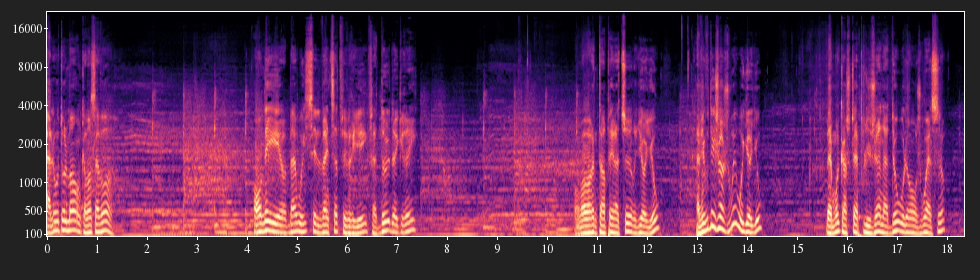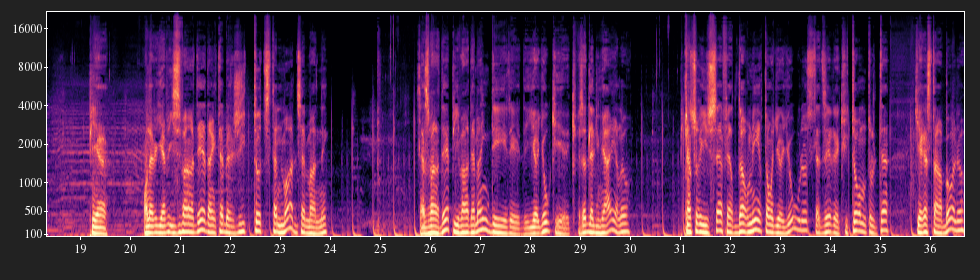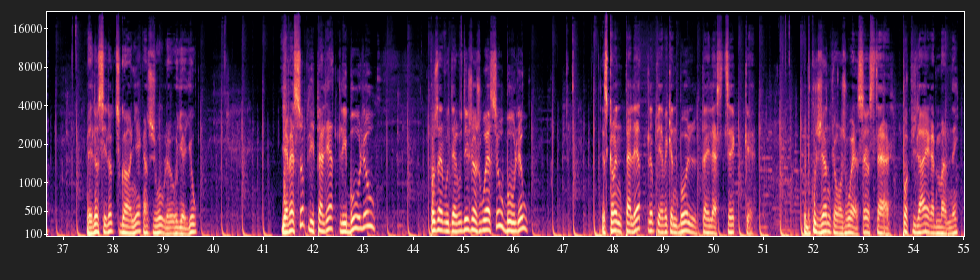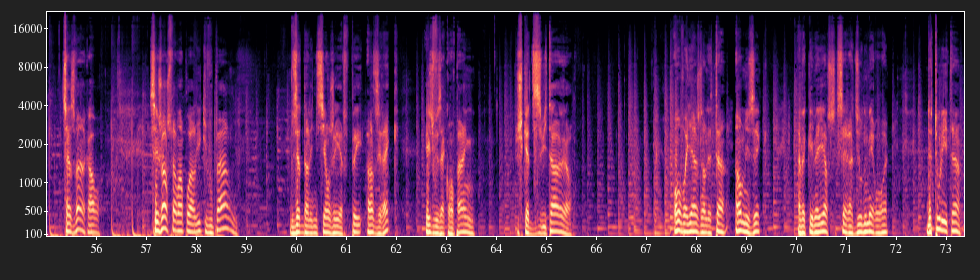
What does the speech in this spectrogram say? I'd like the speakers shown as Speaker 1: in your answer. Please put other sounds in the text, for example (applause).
Speaker 1: Allô tout le monde, comment ça va? On est, euh, ben oui, c'est le 27 février, il fait 2 degrés. On va avoir une température yo-yo. Avez-vous déjà joué au yo-yo? Ben moi, quand j'étais plus jeune ado, là, on jouait à ça. Puis, euh, on avait, il, avait, se vendait dans les tabagies tout. C'était une mode, ça. Ça se vendait, puis ils vendaient même des, yo-yo qui, qui faisaient de la lumière, là. Puis quand tu réussissais à faire dormir ton yo-yo, là, c'est-à-dire qu'il tourne tout le temps, qu'il reste en bas, là, mais là, c'est là que tu gagnais quand tu jouais au, yo-yo. Il y avait ça, puis les palettes, les bolos. Vous avez, déjà joué à ça au bolo? C'est comme une palette, là, puis avec une boule élastique. Il y a beaucoup de jeunes qui ont joué à ça. C'était populaire à un moment donné. Ça se vend encore. C'est Georges Fernand Poirier qui vous parle. Vous êtes dans l'émission GFP en direct et je vous accompagne jusqu'à 18h. On voyage dans le temps en musique avec les meilleurs succès radio numéro 1 de tous les temps.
